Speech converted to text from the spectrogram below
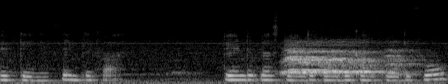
15x simplify. 20 plus 24 become 44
